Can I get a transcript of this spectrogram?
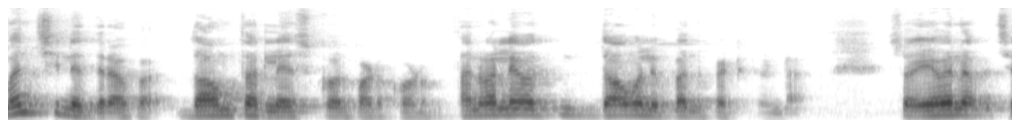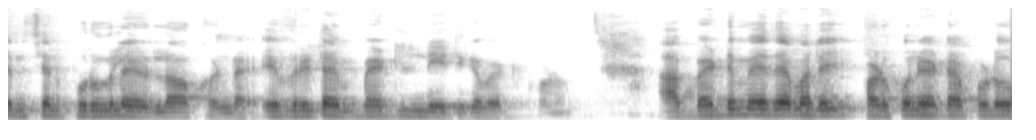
మంచి నిద్ర ఒక దోమతరలు వేసుకొని పడుకోవడం. దానివల్ల ఏమవుతుంది? దోమలు ఇబ్బంది పెట్టకుండా. సో ఏమైనా చిన్న చిన్న పురుగులు లేకుండా ఎవ్రీ టైం బెడ్లు నీట్గా పెట్టుకోవడం. ఆ బెడ్ మీద మరి పడుకునేటప్పుడు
